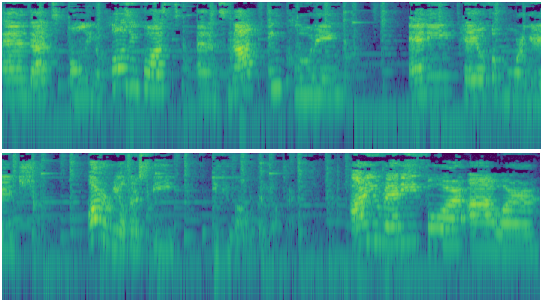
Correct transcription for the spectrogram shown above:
and that's only your closing costs and it's not including any payoff of mortgage or a realtor's fee if you go with a realtor. Are you ready for our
